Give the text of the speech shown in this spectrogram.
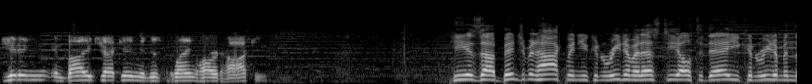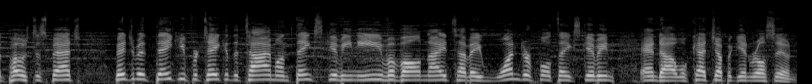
hitting and body checking and just playing hard hockey. He is uh, Benjamin Hochman. You can read him at STL today. You can read him in the Post Dispatch. Benjamin, thank you for taking the time on Thanksgiving Eve of all nights. Have a wonderful Thanksgiving, and uh, we'll catch up again real soon.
